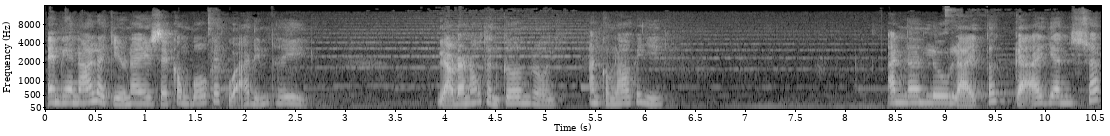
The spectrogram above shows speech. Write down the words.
Em nghe nói là chiều nay sẽ công bố kết quả điểm thi. Gạo đã nấu thành cơm rồi Anh còn lo cái gì? Anh nên lưu lại tất cả danh sách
